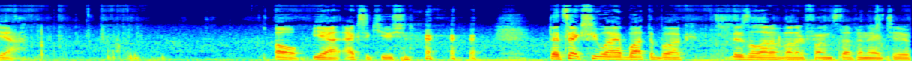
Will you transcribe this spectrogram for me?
Yeah. Oh, yeah, Executioner. That's actually why I bought the book. There's a lot of other fun stuff in there too.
